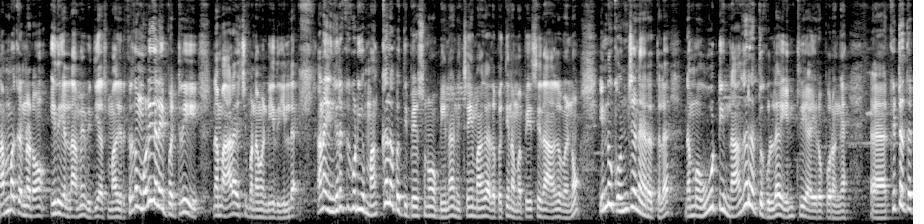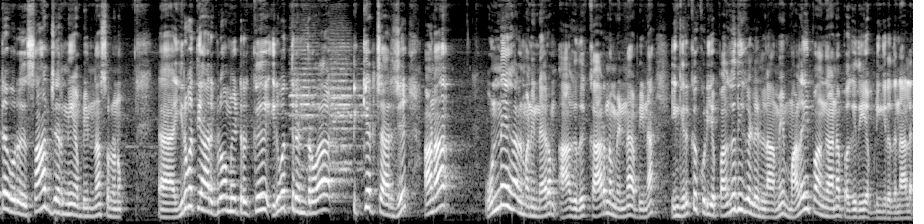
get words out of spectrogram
நம்ம கன்னடம் இது எல்லாமே வித்தியாசமாக இருக்கிறது. மொழிகளை பற்றி நம்ம ஆராய்ச்சி பண்ண வேண்டியது இல்லை. ஆனால் இங்கே இருக்கக்கூடிய மக்களை பற்றி பேசணும் அப்படின்னா நிச்சயமாக அதை பற்றி நம்ம பேசி தான் ஆக வேணும். இன்னும் கொஞ்ச நேரத்தில் நம்ம ஊட்டி நகரத்துக்குள்ளே என்ட்ரி ஆகிட போகிறோங்க கிட்டத்தட்ட ஒரு சார் ஜெர்னி அப்படின்னு தான் சொல்லணும். இருபத்தி ஆறு கிலோமீட்டருக்கு இருபத்தி ரெண்டு ரூபா டிக்கெட் சார்ஜு ஆனால் ஒன்னே கால் மணி நேரம் ஆகுது. காரணம் என்ன அப்படின்னா இங்கே இருக்கக்கூடிய பகுதிகள் எல்லாமே மலைப்பாங்கான பகுதி அப்படிங்கிறதுனால.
